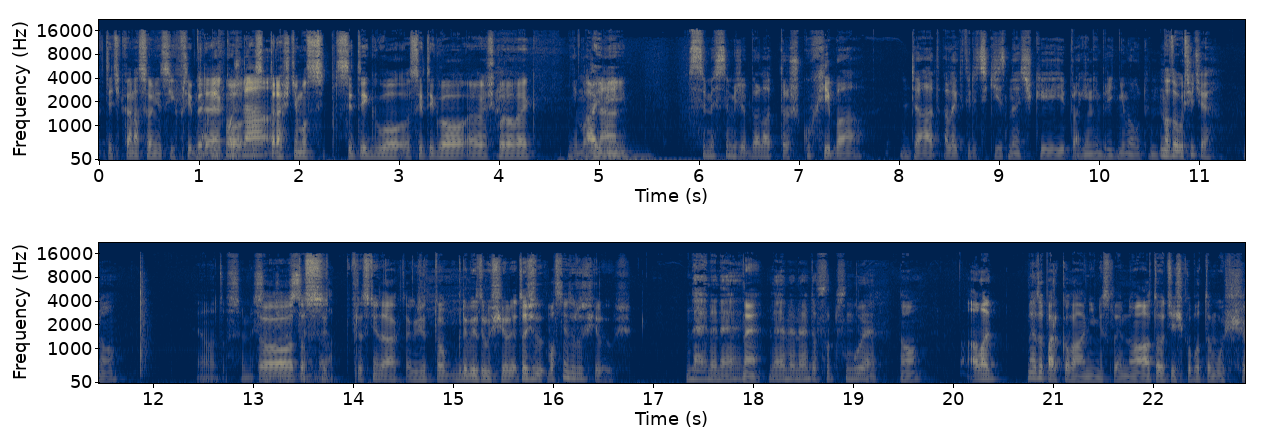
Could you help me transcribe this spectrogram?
teďka na silnicích přibude jako možná... strašně moc Citygo, Citygo Škodovek, možná IV. si myslím, že byla trošku chyba dát elektrické značky plug-in hybridním autům. No to určitě, no. Jo, to si myslím, to, že to si, přesně tak, takže to kdyby zrušili, to vlastně zrušili už. Ne, ne, ne. Ne, ne, ne, ne to furt funguje. No. Ale ne to parkování, myslím, no, ale to těžko potom už...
